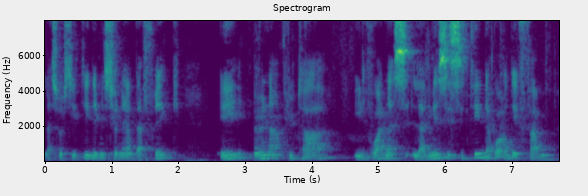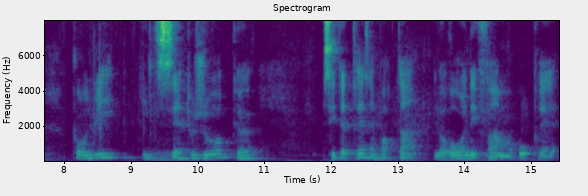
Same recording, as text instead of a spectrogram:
la Société des missionnaires d'Afrique, et un an plus tard, il voit la nécessité d'avoir des femmes. Pour lui, il disait toujours que c'était très important le rôle des femmes auprès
